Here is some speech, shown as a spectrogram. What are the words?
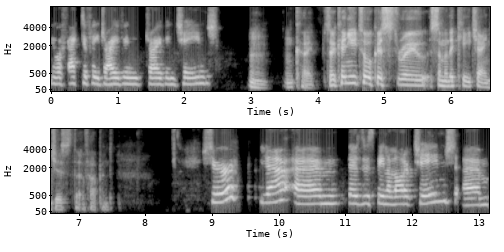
you know effectively driving driving change. Mm, okay. So can you talk us through some of the key changes that have happened? Sure yeah, um, there's, there's been a lot of change. Um,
